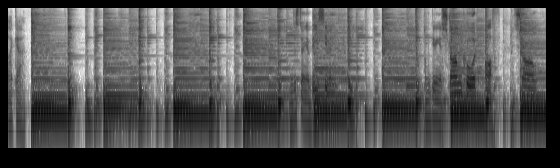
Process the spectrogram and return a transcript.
like a. I'm just doing a B7 I'm getting a strong chord off, strong.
